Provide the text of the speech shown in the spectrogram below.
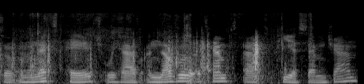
so on the next page, we have another attempt at PSM Chan.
